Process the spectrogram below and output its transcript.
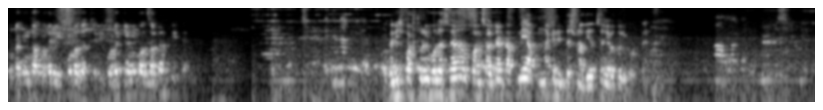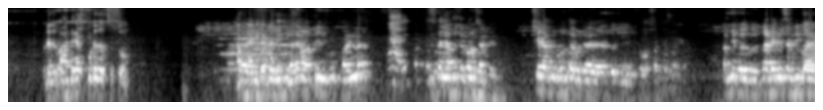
ওটা কিন্তু আপনাদের রিপোর্টও যাচ্ছে। রিপোর্টে কি আমি কনসালটেন্ট দিতে ওখানে স্পষ্টই বলেছেন কনসালটেন্ট আপনি আপনাকে নির্দেশনা দিয়েছেন এভাবে তৈরি করতে। ওটা আমাদের কাছে ফুটে যাচ্ছে তো। আপনার আইডি কার্ডটা দেখি। আপনি রিপোর্ট করেন না? তাহলে আপনি তো কনসালটেন্ট সেটা আপনি বলতে। আপনি গার্ডেনে চাকরি করেন।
